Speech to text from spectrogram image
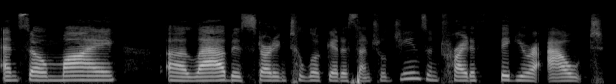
And so my uh, lab is starting to look at essential genes and try to figure out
